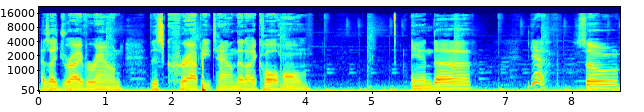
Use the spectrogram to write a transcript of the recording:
as I drive around this crappy town that I call home. And uh yeah. So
